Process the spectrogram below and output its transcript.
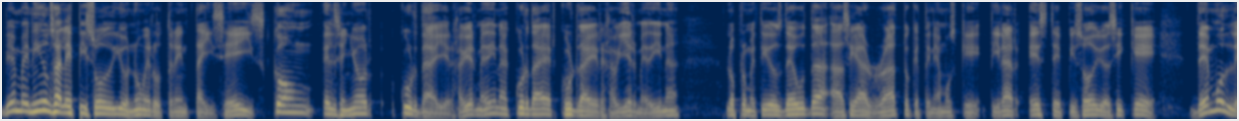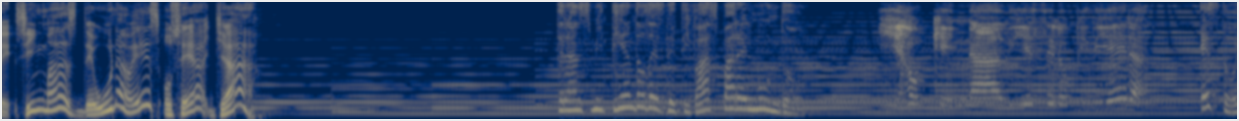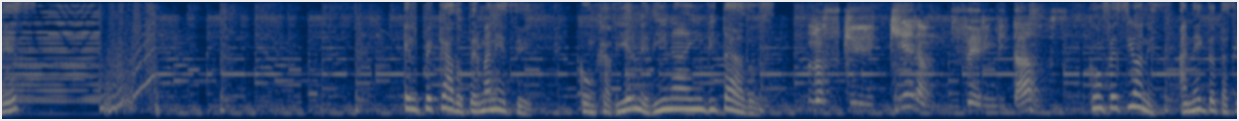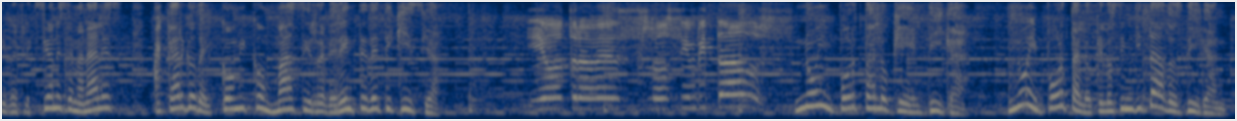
Bienvenidos al episodio número 36 con el señor Kurdayer. Javier Medina, Kurdayer, Kurdayer, Javier Medina. Lo prometido es deuda. Hace rato que teníamos que tirar este episodio, así que démosle sin más de una vez, o sea, ya. Transmitiendo desde Tibás para el mundo. Y aunque nadie se lo pidiera. Esto es El pecado permanece con Javier Medina e invitados. Los que quieran ser invitados. Confesiones, anécdotas y reflexiones semanales a cargo del cómico más irreverente de Tiquicia. Y otra vez los invitados. No importa lo que él diga, no importa lo que los invitados digan.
